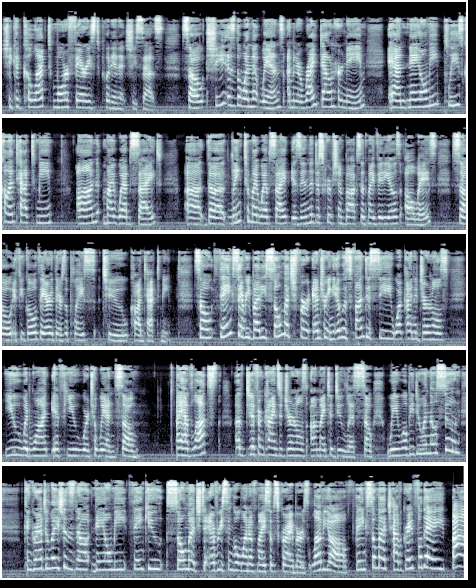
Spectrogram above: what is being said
She could collect more fairies to put in it, she says. So she is the one that wins. I'm going to write down her name. And Naomi, please contact me on my website uh, the link to my website is in the description box of my videos always. So if you go there, there's a place to contact me. So thanks everybody so much for entering. It was fun to see what kind of journals you would want if you were to win. So I have lots of different kinds of journals on my to-do list. So we will be doing those soon. Congratulations, Naomi. Thank you so much to every single one of my subscribers. Love y'all. Thanks so much. Have a grateful day. Bye.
